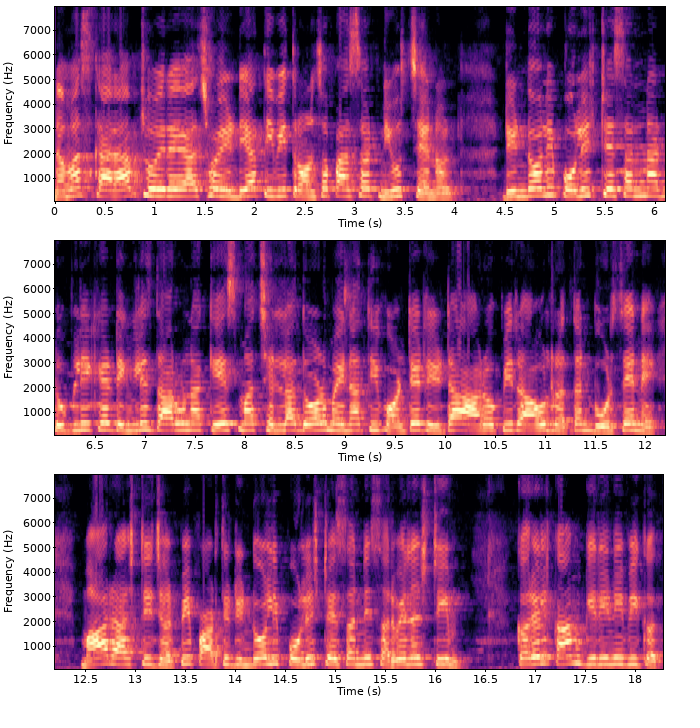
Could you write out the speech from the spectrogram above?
નમસ્કાર, આપ જોઈ રહ્યા છો ઇન્ડિયા ટીવી ત્રણસો પાસઠ ન્યૂઝ ચેનલ. ડિંડોલી પોલીસ સ્ટેશનના ડુપ્લિકેટ ઇંગ્લિશ દારૂના કેસમાં છેલ્લા દોઢ મહિનાથી વોન્ટેડ રીઢા આરોપી રાહુલ રતન બોરસેને મહારાષ્ટ્રથી ઝડપી પાડતી ડિંડોલી પોલીસ સ્ટેશનની સર્વેલન્સ ટીમ કરેલ કામગીરીની વિગત.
